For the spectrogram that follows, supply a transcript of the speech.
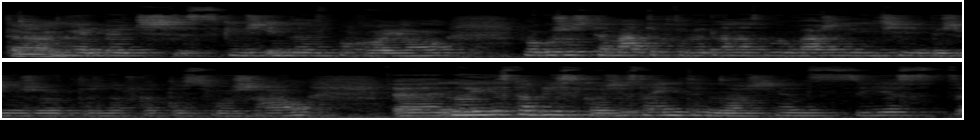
Tak. nie być z kimś innym w pokoju, poruszyć tematy, które dla nas były ważne i chcielibyśmy, żeby ktoś na przykład to słyszał. E, No i jest ta bliskość, jest ta intymność, więc jest,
